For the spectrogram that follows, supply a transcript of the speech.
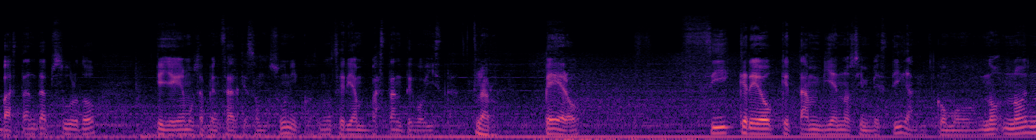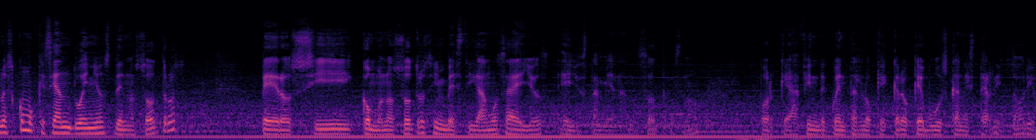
bastante absurdo que lleguemos a pensar que somos únicos, ¿no? Serían bastante egoístas Claro. pero sí creo que también nos investigan. Como no, no, no es como que sean dueños de nosotros, pero sí como nosotros investigamos a ellos, ellos también a nosotros, ¿no? Porque a fin de cuentas lo que creo que buscan es territorio.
